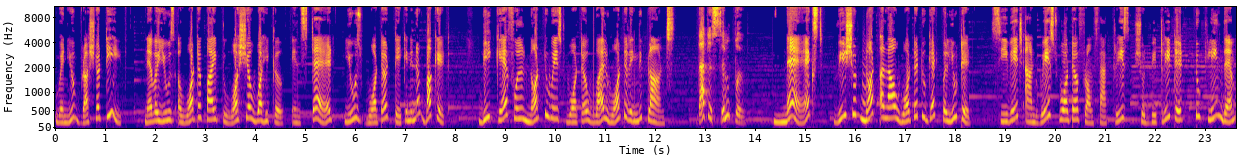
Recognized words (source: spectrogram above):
when you brush your teeth. Never use a water pipe to wash your vehicle. Instead, use water taken in a bucket. Be careful not to waste water while watering the plants. That is simple. Next, we should not allow water to get polluted. Sewage and wastewater from factories should be treated to clean them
